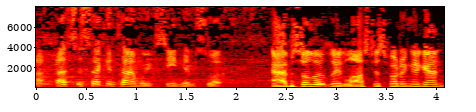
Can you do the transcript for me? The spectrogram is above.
Uh, That's the second time we've seen him slip. Absolutely lost his footing again.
